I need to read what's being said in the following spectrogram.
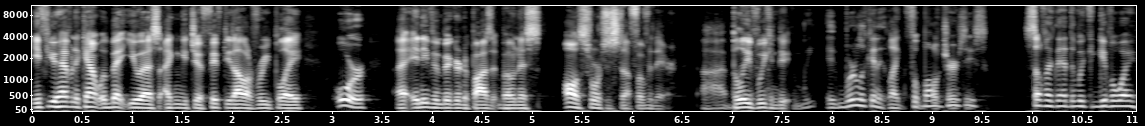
if you have an account with BetUS, I can get you a $50 free play or uh, an even bigger deposit bonus. All sorts of stuff over there. Uh, I believe we can do. We, we're looking at like football jerseys stuff like that that we could give away.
